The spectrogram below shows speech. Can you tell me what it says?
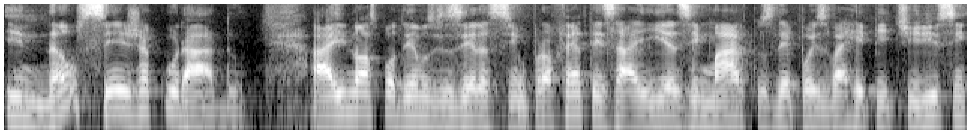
e não seja curado. Aí nós podemos dizer assim: o profeta Isaías e Marcos depois vai repetir isso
